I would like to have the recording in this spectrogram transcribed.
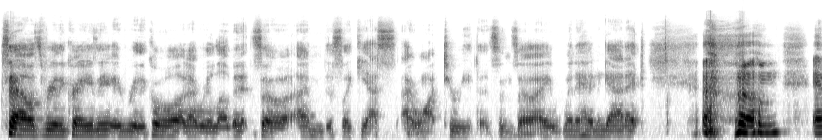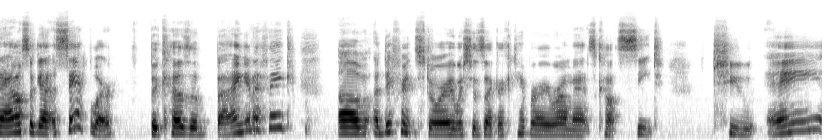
sounds really crazy and really cool and I really love it. So I'm just like, yes, I want to read this. And so I went ahead and got it. um, and I also got a sampler because of buying it, I think, of a different story, which is like a contemporary romance called Seat 2A.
